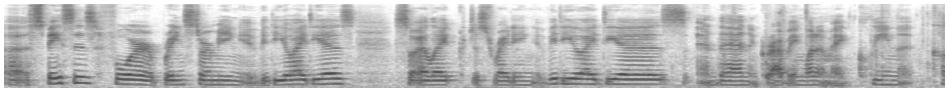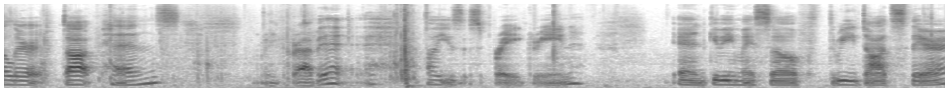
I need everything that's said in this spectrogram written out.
uh, spaces for brainstorming video ideas. So I like just writing video ideas and then grabbing one of my clean color dot pens let me grab it. I'll use a spray green and giving myself three dots there.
